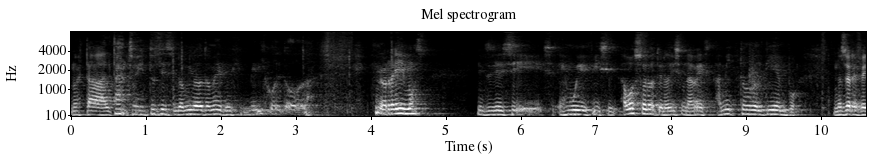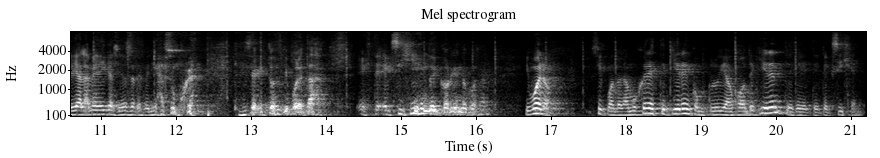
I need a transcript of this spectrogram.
no estaba al tanto. Y entonces lo miro al otro médico y dije, me dijo de todo. Nos reímos. Y entonces, sí, es muy difícil. A vos solo te lo dice una vez, a mí todo el tiempo. No se refería a la médica, sino se refería a su mujer. Decía que todo el tiempo le está este, exigiendo y corriendo cosas. Y bueno, sí, cuando las mujeres te quieren, concluían, cuando te quieren, te, exigen.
